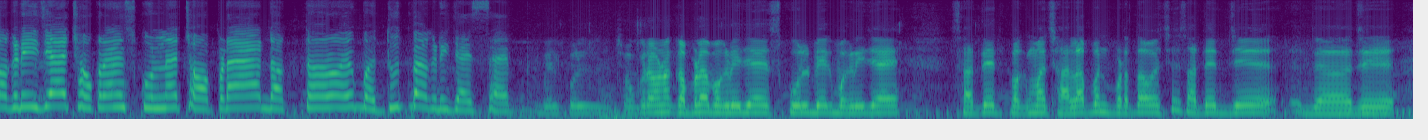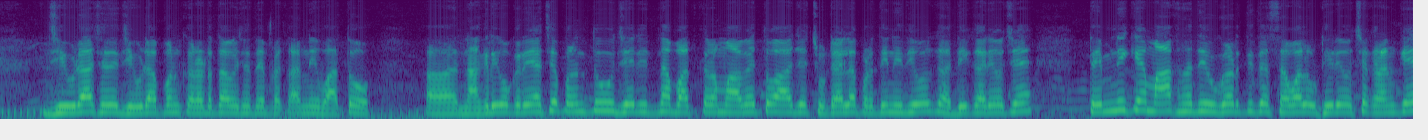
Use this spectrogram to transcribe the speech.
બગડી જાય છોકરાના સ્કૂલના ચોપડા દફતરો એ બધું જ બગડી જાય સાહેબ. બિલકુલ. છોકરાઓના કપડાં બગડી જાય સ્કૂલ બેગ બગડી જાય સાથે જ પગમાં છાલા પણ પડતા હોય છે સાથે જ જે જે જીવડા છે તે જીવડા પણ કરડતા હોય છે તે પ્રકારની વાતો નાગરિકો કરી રહ્યા છે. પરંતુ જે રીતના વાત કરવામાં આવે તો આ જે ચૂંટાયેલા પ્રતિનિધિઓ કે અધિકારીઓ છે, તેમની કેમ આંખ નથી ઉઘડતી તે સવાલ ઉઠી રહ્યો છે. કારણ કે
